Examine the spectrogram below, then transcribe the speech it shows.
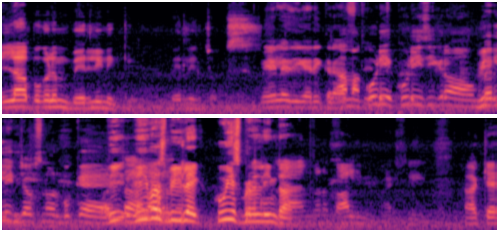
எல்லா புகழும் பெர்லினுக்கு. பெர்லின் ஜோக்ஸ் மேலதிகாரி ஆமா கூடிய கூடிய சீக்கிரம் பெர்லின் ஜோக்ஸ்னு ஒரு புக்கை viewers be like who is him actually. Okay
